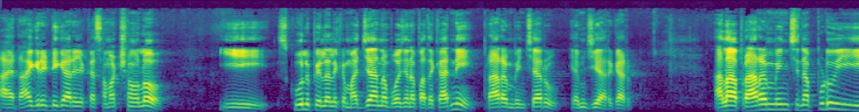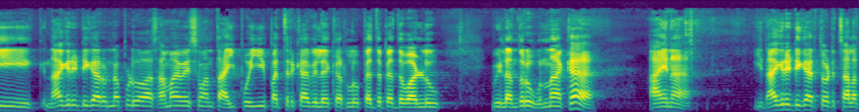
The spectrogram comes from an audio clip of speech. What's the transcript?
ఆ నాగిరెడ్డి గారి యొక్క సమక్షంలో ఈ స్కూలు పిల్లలకి మధ్యాహ్న భోజన పథకాన్ని ప్రారంభించారు ఎంజీఆర్ గారు. అలా ప్రారంభించినప్పుడు ఈ నాగిరెడ్డి గారు ఉన్నప్పుడు ఆ సమావేశం అంతా అయిపోయి పత్రికా విలేకరులు పెద్ద పెద్ద వాళ్ళు వీళ్ళందరూ ఉన్నాక ఆయన ఈ నాగిరెడ్డి గారితో చాలా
